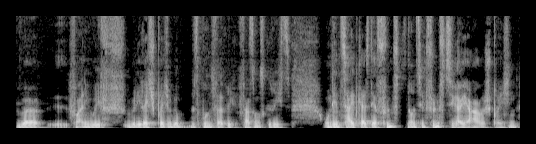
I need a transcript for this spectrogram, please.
über, vor allen Dingen über die, über die Rechtsprechung des Bundesverfassungsgerichts und den Zeitgeist der 50, 1950er Jahre sprechen,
